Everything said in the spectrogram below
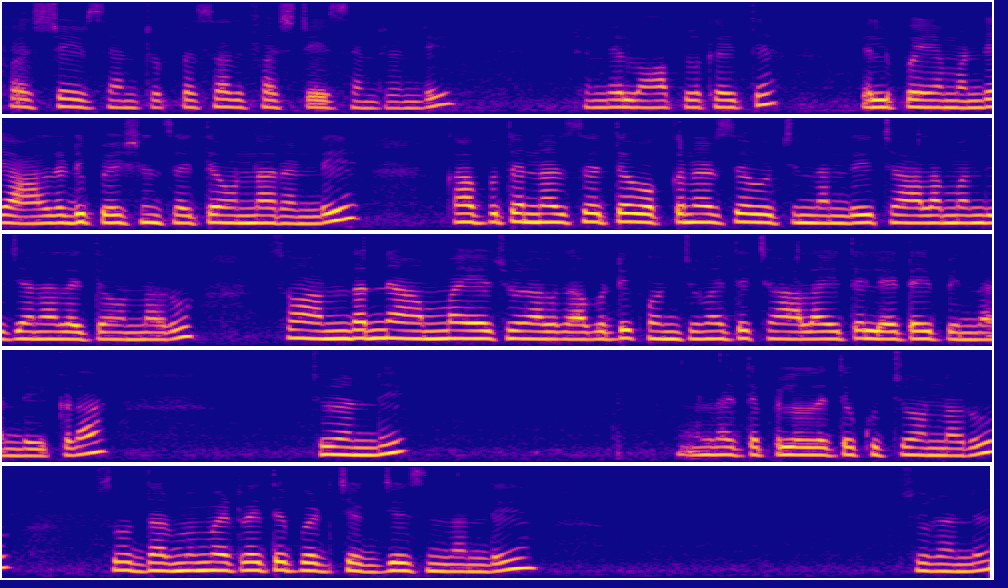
First aid centre Prasad first aid centre అండి. చూడండి లోపలికైతే వెళ్ళిపోయామండి. ఆల్రెడీ పేషెంట్స్ అయితే ఉన్నారండి. కాకపోతే నర్స్ అయితే ఒక్క నర్సే వచ్చిందండి. చాలామంది జనాలు అయితే ఉన్నారు. సో అందరినీ ఆ అమ్మాయే చూడాలి కాబట్టి కొంచెం అయితే చాలా అయితే లేట్ అయిపోయిందండి ఇక్కడ. చూడండి. ఇలా అయితే పిల్లలు అయితే కూర్చో ఉన్నారు సో థర్మోమీటర్ అయితే పెట్టి చెక్ చేసిందండి. చూడండి.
